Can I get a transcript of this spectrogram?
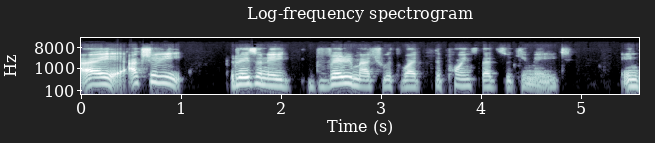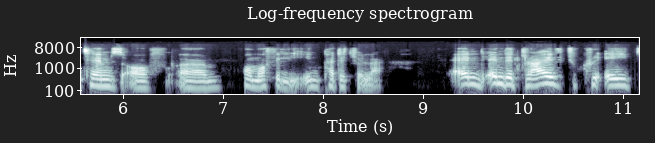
I actually resonate very much with what the points that Zuki made in terms of um, homophily in particular, and and the drive to create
